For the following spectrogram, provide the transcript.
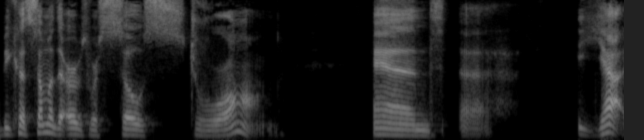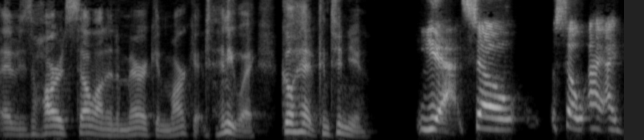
because some of the herbs were so strong. And uh yeah it's a hard sell on an american market. Anyway go ahead continue. Yeah so so I, I,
